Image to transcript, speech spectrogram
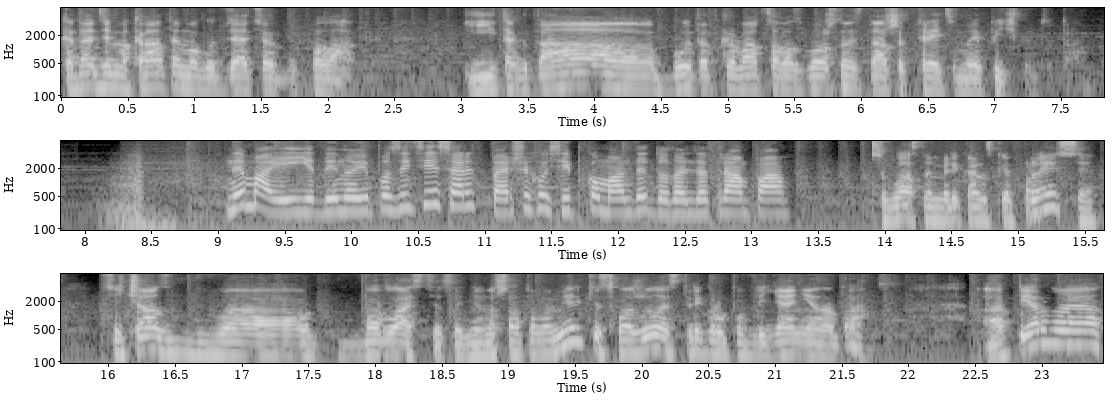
когда демократы могут взять обе палаты. И тогда будет открываться возможность даже к третьему импичменту Трампа. Немає єдиної позиції серед перших осіб команди Дональда Трампа. Согласно американской прессе, сейчас во, во власти Соединенных Штатов Америки сложилось три группы влияния на Трампа. А Первая,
